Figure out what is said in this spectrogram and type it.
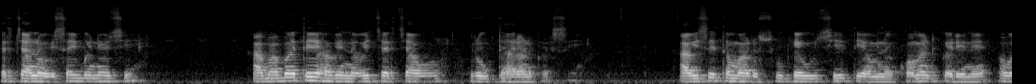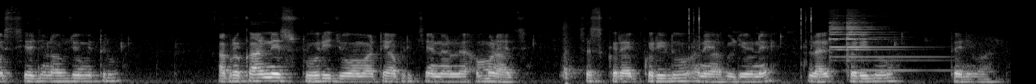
ચર્ચાનો વિષય બન્યો છે. આ બાબતે હવે નવી ચર્ચાઓ રૂપ ધારણ કરશે. આ વિશે તમારું શું કહેવું છે તે અમને કોમેન્ટ કરીને અવશ્ય જણાવજો મિત્રો. આ પ્રકારની સ્ટોરી જોવા માટે આપણી ચેનલને હમણાં જ સબસ્ક્રાઈબ કરી દો અને આ વિડીયોને લાઈક કરી દો. ધન્યવાદ.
